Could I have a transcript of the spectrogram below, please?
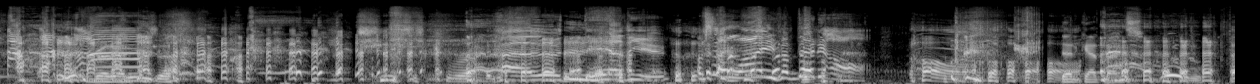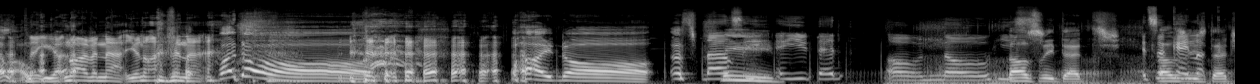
Jesus. Jesus Christ. How dare you? I'm still alive. I'm dead. Oh. Oh. Dead cat dance. Ooh, hello. No, you're not having that. You're not having that. Why not? Why not? That's Nilesy, are you dead? Oh no. He's, Nilesy dead. It's okay, Nilesy's look. dead.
